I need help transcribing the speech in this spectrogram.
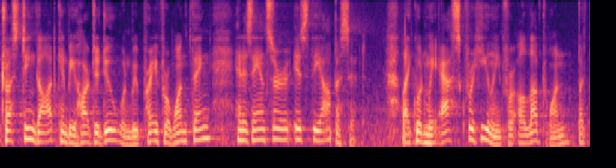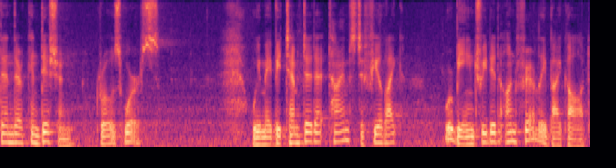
Trusting God can be hard to do when we pray for one thing and his answer is the opposite, like when we ask for healing for a loved one, but then their condition grows worse. We may be tempted at times to feel like we're being treated unfairly by God,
